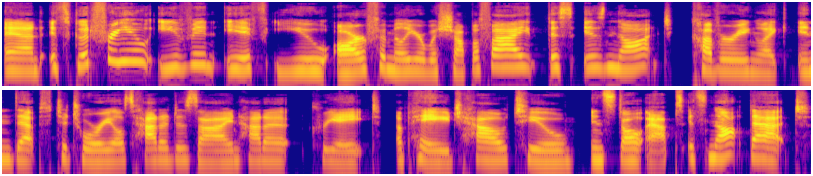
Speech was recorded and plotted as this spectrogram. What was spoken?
And it's good for you even if you are familiar with Shopify. This is not covering like in depth tutorials, how to design, how to create a page, how to install apps. It's not that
